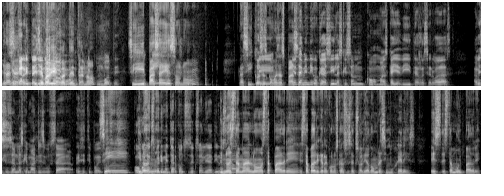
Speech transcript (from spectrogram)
Gracias. su y se fue bien ¿no? contenta, ¿no? Un bote. Sí, pasa eso, ¿no? Así, cosas como esas pasan. Yo también digo que así, las que son como más calladitas, reservadas, a veces son las que más les gusta ese tipo de cosas. Sí, O y bueno, no- no- experimentar con su sexualidad. Y no está mal, no, está padre. Está padre que reconozcan su sexualidad hombres y mujeres. Es, está muy padre.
